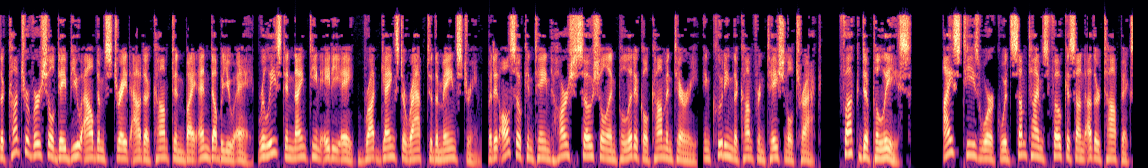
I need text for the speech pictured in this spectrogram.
The controversial debut album Straight Outta Compton by N.W.A., released in 1988 brought gangsta rap to the mainstream, but it also contained harsh social and political commentary, including the confrontational track, "'Fuck de Police' Ice-T's work would sometimes focus on other topics,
